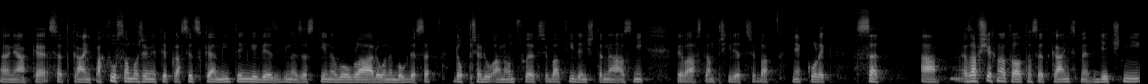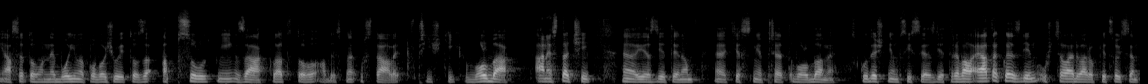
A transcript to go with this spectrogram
eh, nějaké setkání. Pak jsou samozřejmě ty klasické meetingy, kde jezdíme se stínovou vládou nebo kde se dopředu anoncuje třeba týden 14 dní, kde vás tam přijde třeba několik set. A za všechna tato setkání jsme vděční, já se toho nebojím a považuji to za absolutní základ toho, aby jsme ustáli v příštích volbách. A nestačí eh, jezdit jenom eh, těsně před volbami. Skutečně musí se jezdit trvale. Já takhle jezdím už celé dva roky, co jsem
